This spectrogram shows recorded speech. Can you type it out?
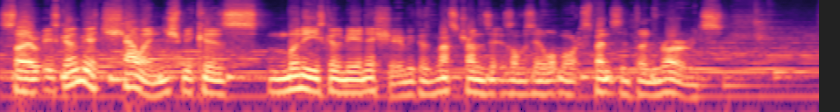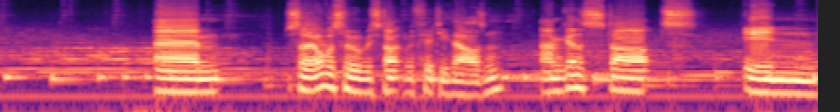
So it's going to be a challenge because money is going to be an issue because mass transit is obviously a lot more expensive than roads. Um, so obviously we'll be starting with 50,000. I'm going to start in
